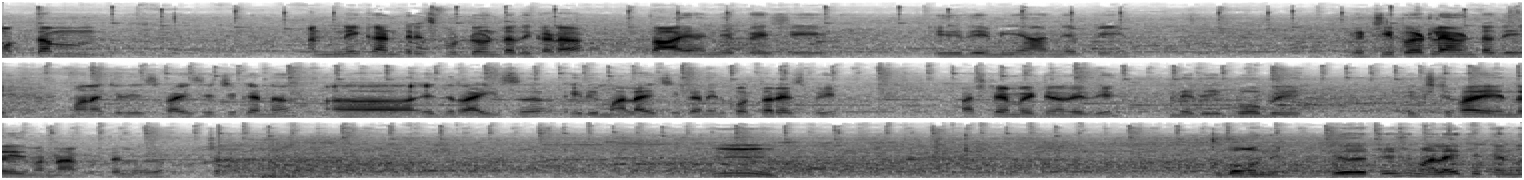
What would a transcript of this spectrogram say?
మొత్తం అన్ని కంట్రీస్ ఫుడ్ ఉంటుంది ఇక్కడ. థాయ్ అని చెప్పేసి ఇది రెమియా అని చెప్పి. ఇక్కడ చిపట్లే ఉంటుంది? మనకి ఇది స్పైసీ చికెన్ ఇది రైస్ ఇది మలాయ్ చికెన్ ఇది కొత్త రెసిపీ ఫస్ట్ టైం పెట్టినారు ఇది. ఇది గోబీ సిక్స్టీ ఫైవ్ ఏందో ఇది మన నాకు తెలియదు. Hmm. బాగుంది ఇది వచ్చేసి మలై చికెన్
